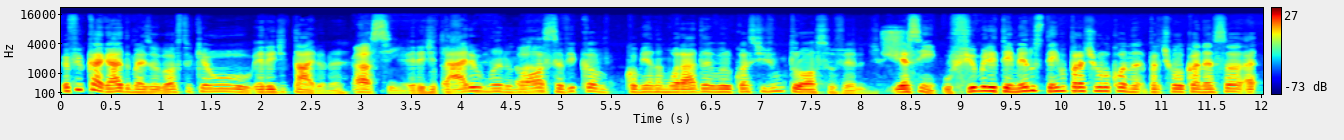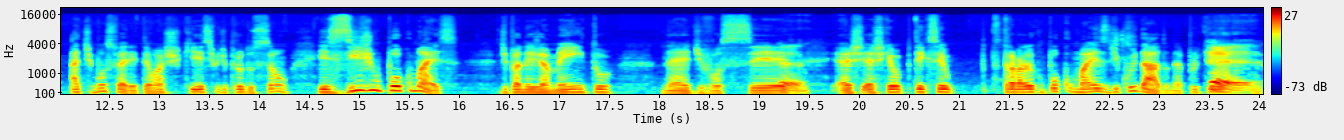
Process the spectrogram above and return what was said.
eu fico cagado, mas eu gosto que é o Hereditário, né? Ah, sim. Hereditário, mano, nossa, eu vi com a, com a minha namorada, eu quase tive um troço, velho. E assim, o filme ele tem menos tempo pra te colocar, para te colocar nessa atmosfera. Então eu acho que esse tipo de produção exige um pouco mais de planejamento, né? De você. É, Acho, acho que eu tem que ser trabalhado com um pouco mais de cuidado, né? Porque é,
